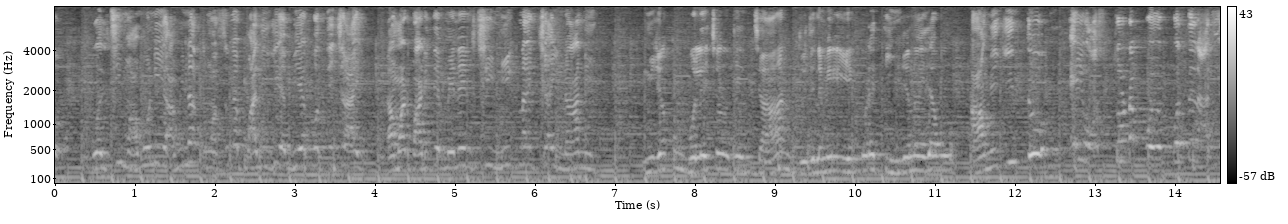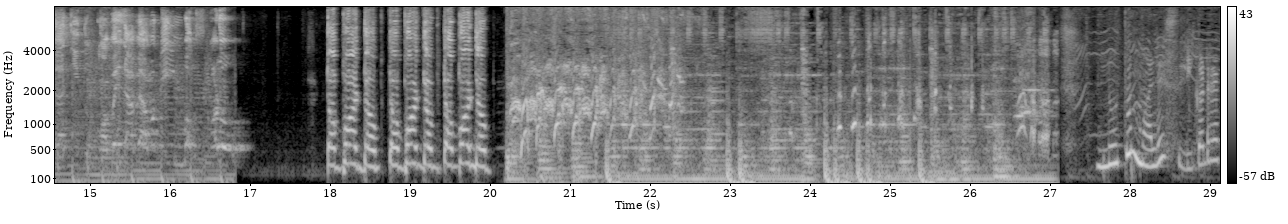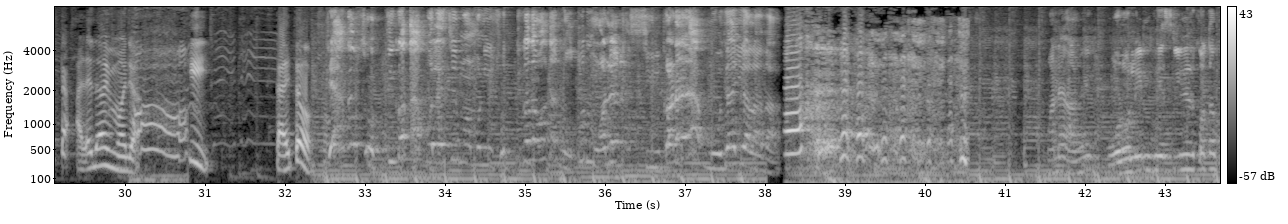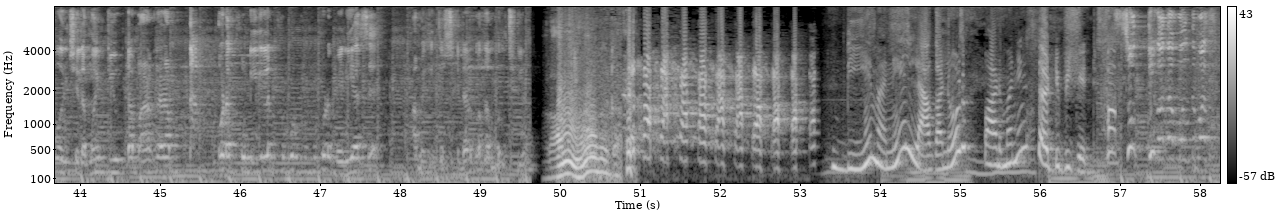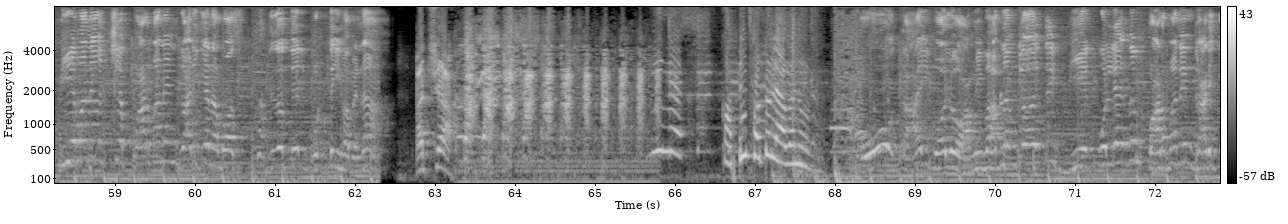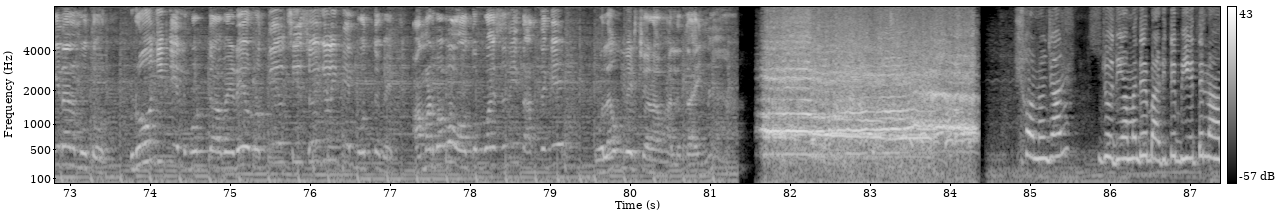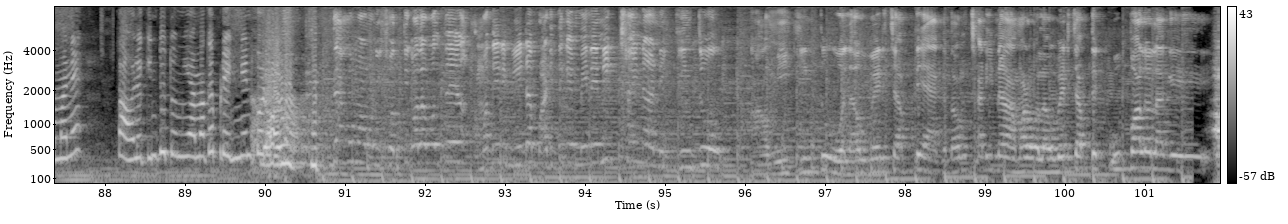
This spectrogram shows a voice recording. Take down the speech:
বলছি মামনি আমি না তোমার সঙ্গে পালিয়ে গিয়ে বিয়ে করতে চাই। আমার বাড়িতে মেনে নিচ্ছি নিক নাই চাই না নিক। তুমি যখন বলেছ যে চান দুজনে মিলে ইয়ে করে তিনজন হয়ে যাব। আমি কিন্তু এই অস্ত্রটা প্রয়োগ করতে রাজি আছি। তো কবে যাবে আমাকে ইনবক্স করো? টপাটপ টপাটপ টপাটপ নতুন মালের সিলিকাটার একটা আলাদাই মজা। কি? তাই তো? সত্যি কথা বলেছে মামনি। সত্যি কথা বলতে নতুন মলের সিলকারের মজাই আলাদা। মানে আমি বোরোলিন ভেসলিনের কথা বলছিলাম। ওই টিউবটা বার করে টাক করে ফুটিয়ে দিলে ফুপুর ফুপুর করে বেরিয়ে আসে। আমি কিন্তু সেটার কথা বলছিলাম। রানী হো বেটা। বিয়ে মানে লাগানোর পার্মানেন্ট সার্টিফিকেট সত্যি কথা বলতে বস বিয়ে মানে হচ্ছে পার্মানেন্ট গাড়ি কেনা বস তাতে তো তেল ভরতেই হবে না। আচ্ছা। কাপল ফটো লাগানোর। ও তাই বলো আমি ভাবলাম যে হয়তো বিয়ে করলে একদম পার্মানেন্ট গাড়ি কেনার মতো। রোজই তেল ভরতে হবে রে তেল শেষ হয়ে গেলেই তেল ভরতে হবে। আমার বাবা অত পয়সা নেই তার থেকে ওলা উবের চলা ভালো তাই না? জান যদি আমাদের বাড়িতে বিয়েতে না মানে তাহলে কিন্তু তুমি আমাকে প্রেগনেন্ট করে দেবে। দেখো মামনি সত্যি কথা বলতে আমাদের বিয়েটা বাড়ি থেকে মেনে নিচ্ছাই না নি কিন্তু আমি কিন্তু ওলা উবের চাপতে একদম ছাড়ি না আমার ওলা উবের চাপতে খুব ভালো লাগে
